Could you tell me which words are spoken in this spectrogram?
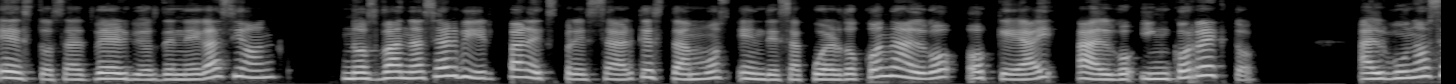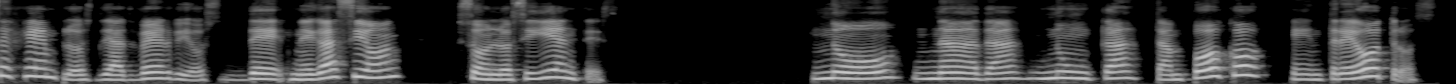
estos adverbios de negación nos van a servir para expresar que estamos en desacuerdo con algo o que hay algo incorrecto. Algunos ejemplos de adverbios de negación son los siguientes. No, nada, nunca, tampoco, entre otros.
